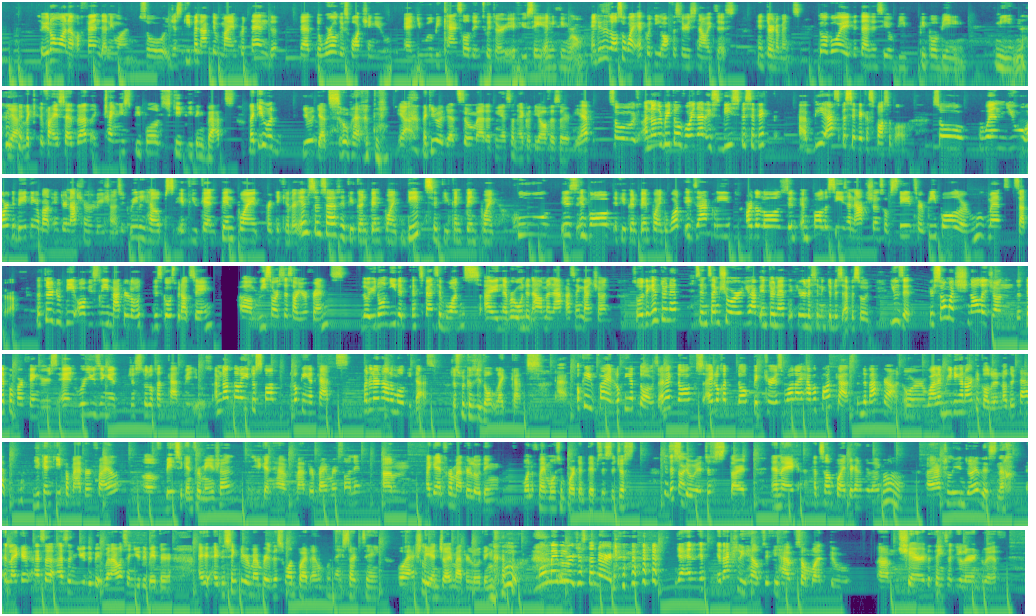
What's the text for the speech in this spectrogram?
So you don't want to offend anyone. So just keep an active mind. Pretend that the world is watching you and you will be cancelled in Twitter if you say anything wrong. And this is also why equity officers now exist in tournaments to avoid the tendency of be- people being mean. yeah, like if I said that, like Chinese people just keep eating bats, like you would you would get so mad at me. yeah. Like you would get so mad at me as an equity officer. Yep. So another way to avoid that is be specific. Uh, be as specific as possible. So when you are debating about international relations, it really helps if you can pinpoint particular instances, if you can pinpoint dates, if you can pinpoint who is involved, if you can pinpoint what exactly are the laws and, and policies and actions of states or people or movements, etc. The third would be obviously matter load. This goes without saying. Um, resources are your friends. Though you don't need expensive ones. I never owned an almanac, as I mentioned. So the internet, since I'm sure you have internet if you're listening to this episode, use it. There's so much knowledge on the tip of our fingers, and we're using it just to look at cat videos. I'm not telling you to stop looking at cats, but learn how to multitask. Just because you don't like cats. Uh, okay, fine, looking at dogs. I like dogs. I look at dog pictures while I have a podcast in the background, or while I'm reading an article in another tab. You can keep a matter file of basic information. You can have matter primers on it. Um, again, for matter loading, one of my most important tips is to just just start. do it. Just start. And like at some point, you're gonna be like, oh, I actually enjoy this now. And like as a as a new debate, when I was a new debater, I, I distinctly remember this one part when I started saying, oh, I actually enjoy matter loading. Ooh, well, maybe you're just a nerd. Yeah, and it, it actually helps if you have someone to um, share the things that you learned with.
